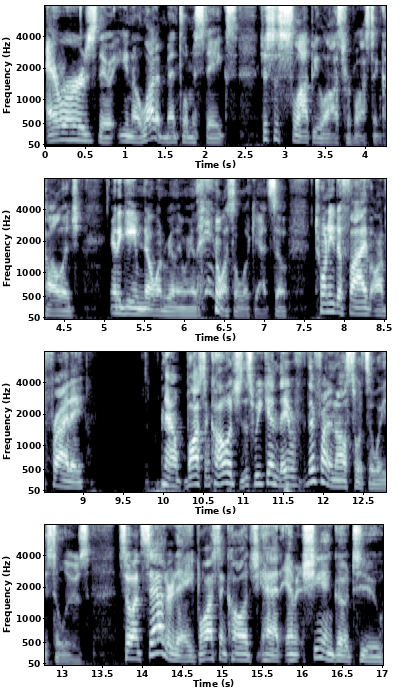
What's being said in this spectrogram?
errors. There, you know, a lot of mental mistakes. Just a sloppy loss for Boston College in a game no one really really wants to look at. So 20 to 5 on Friday. Now, Boston College this weekend they they're finding all sorts of ways to lose. So on Saturday, Boston College had Emmett Sheehan go to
